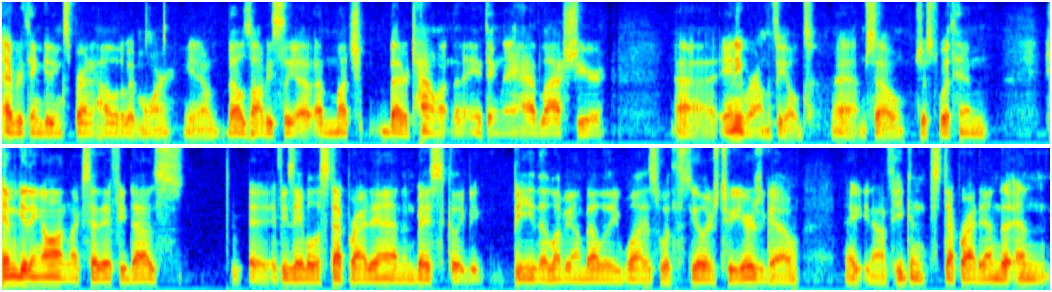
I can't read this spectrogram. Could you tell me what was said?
everything getting spread out a little bit more you know Bell's obviously a, a much better talent than anything they had last year uh, anywhere on the field. Um, so just with him, him getting on, like I said, if he does, if he's able to step right in and basically be, be the Le'Veon Bell that he was with Steelers two years ago, you know, if he can step right in and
